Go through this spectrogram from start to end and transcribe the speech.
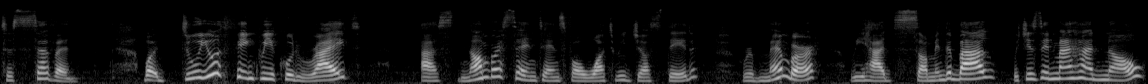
to seven. But do you think we could write a number sentence for what we just did? Remember, we had some in the bag, which is in my hand now,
